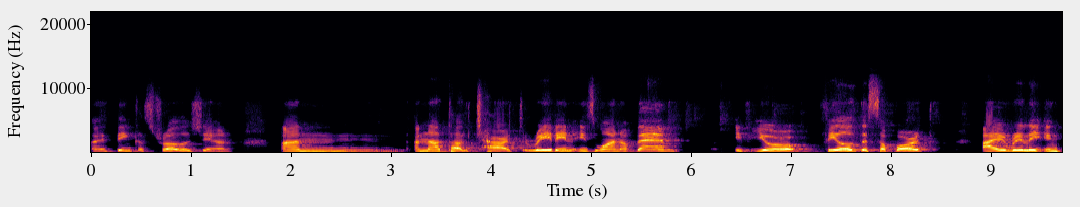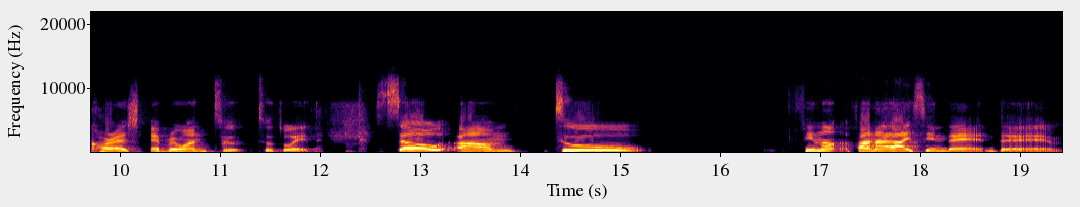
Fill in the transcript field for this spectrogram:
I think astrology and, and a natal chart reading is one of them. If you feel the support, I really encourage everyone to, to do it. So um, to finalizing the, the,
